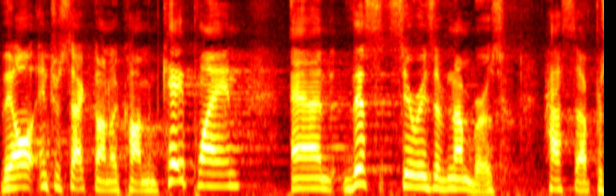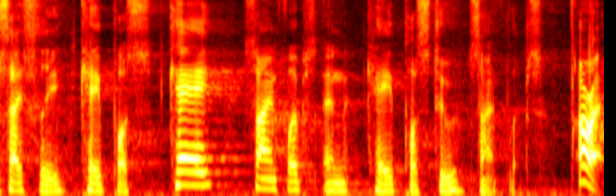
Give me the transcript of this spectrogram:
They all intersect on a common k plane. And this series of numbers has to have precisely k plus k sign flips and k plus 2 sign flips. All right.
